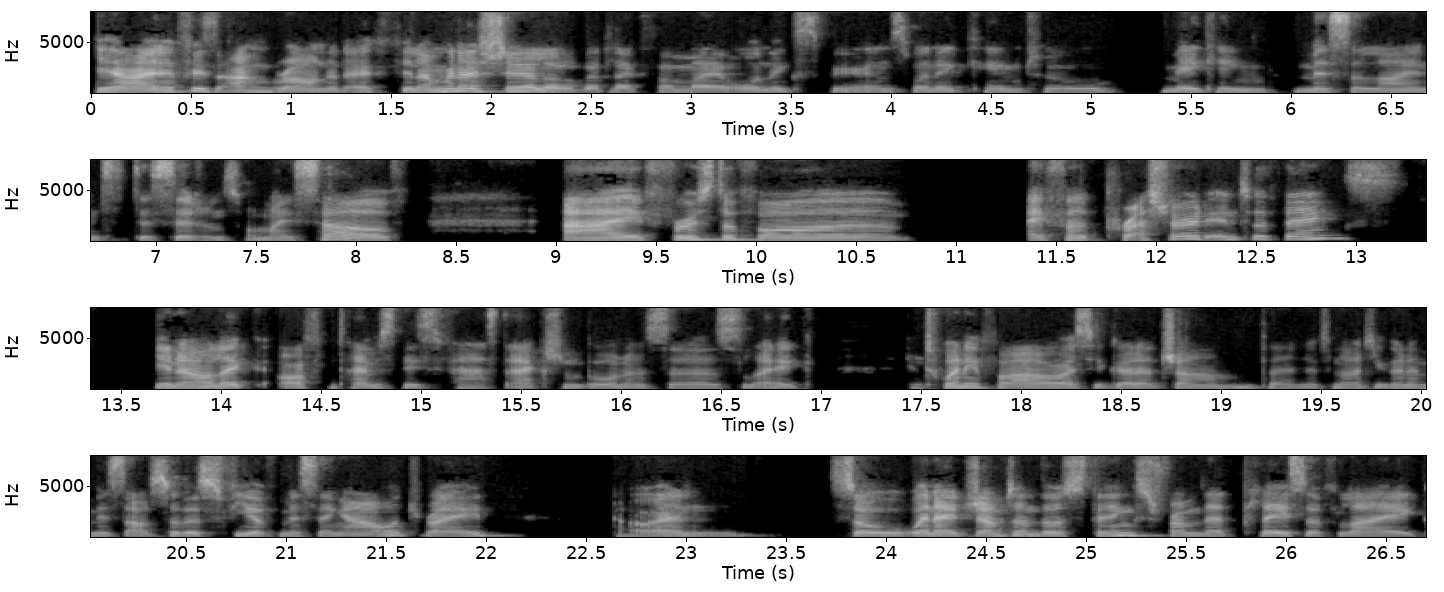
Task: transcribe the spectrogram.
yeah and if it's ungrounded i feel i'm going to share a little bit like from my own experience when it came to making misaligned decisions for myself, I first of all, I felt pressured into things, you know, like oftentimes these fast action bonuses, like in 24 hours, you gotta jump, and if not, you're gonna miss out. So there's fear of missing out, right? Mm-hmm. And so when I jumped on those things from that place of like,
